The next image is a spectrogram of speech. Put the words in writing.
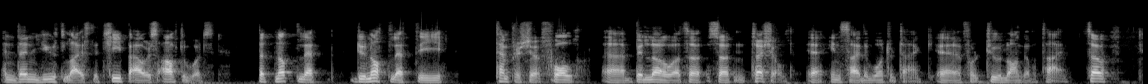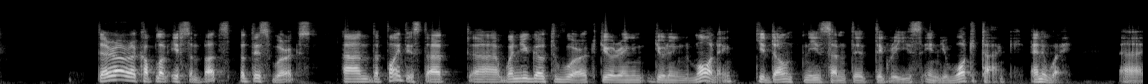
and then utilize the cheap hours afterwards, but not let, do not let the temperature fall uh, below a th- certain threshold uh, inside the water tank uh, for too long of a time. So there are a couple of ifs and buts, but this works. And the point is that uh, when you go to work during during the morning, you don't need 70 degrees in your water tank anyway. Uh,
